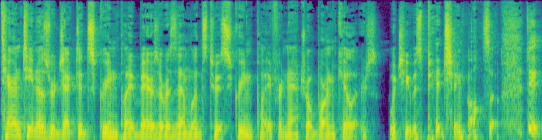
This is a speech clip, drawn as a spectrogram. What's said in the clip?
Tarantino's rejected screenplay bears a resemblance to his screenplay for Natural Born Killers, which he was pitching also. Dude,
